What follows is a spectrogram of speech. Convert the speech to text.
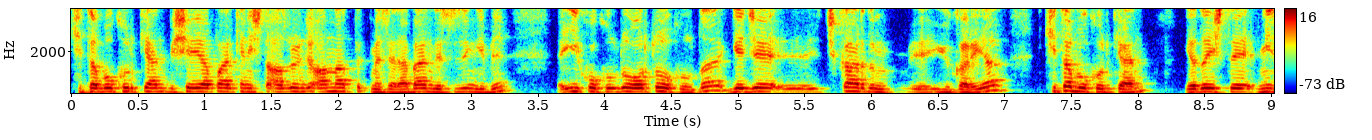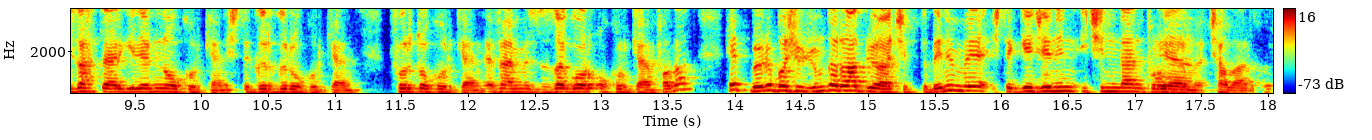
kitap okurken, bir şey yaparken işte az önce anlattık mesela ben de sizin gibi e, ilkokulda, ortaokulda gece e, çıkardım e, yukarıya kitap okurken, ya da işte mizah dergilerini okurken, işte Gırgır okurken, Fırt okurken, efendim Zagor okurken falan hep böyle başucumda radyo açıktı benim ve işte gecenin içinden programı yeah. çalardı.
